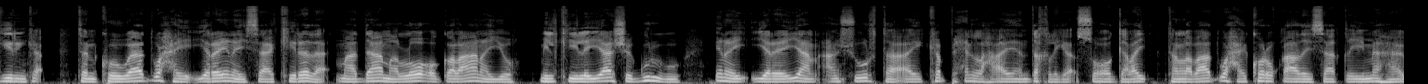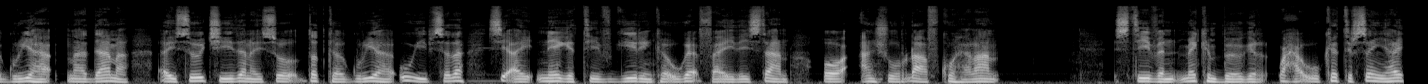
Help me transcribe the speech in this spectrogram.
gearinka tan koowaad waxay yaraynaysaa kirada maadaama loo ogolaanayo milkiilayaasha gurigu inay yareeyaan canshuurta ay ka bixin lahaayeen dakhliga soo galay. Tan labaad waxay kor u qaadaysaa qiimaha guryaha maadaama ay soo jiidanayso dadka guryaha u iibsada si ay negative gearinka uga faa'iidaystaan oo canshuur dhaaf ku helaan. Stephen meckenberger waxa uu ka tirsan yahay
